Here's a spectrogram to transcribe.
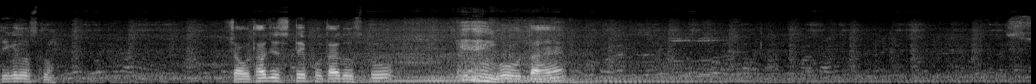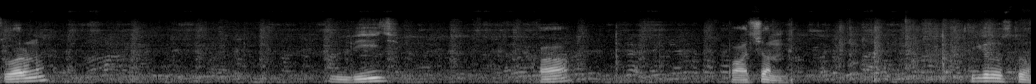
ठीक है दोस्तों? चौथा जो स्टेप होता है दोस्तों, वो होता है स्वर्ण बीज का पाचन। ठीक है दोस्तों।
